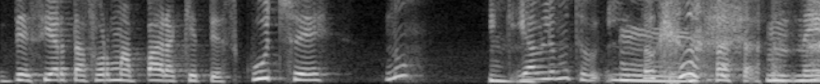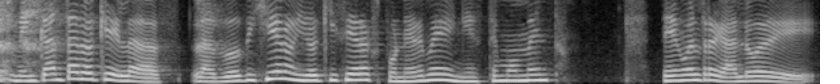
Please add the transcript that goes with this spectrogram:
de cierta forma para que te escuche. No, y, hablé mucho. Mm. me, me, encanta lo que las, las dos dijeron. Yo quisiera exponerme en este momento. Tengo el regalo de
